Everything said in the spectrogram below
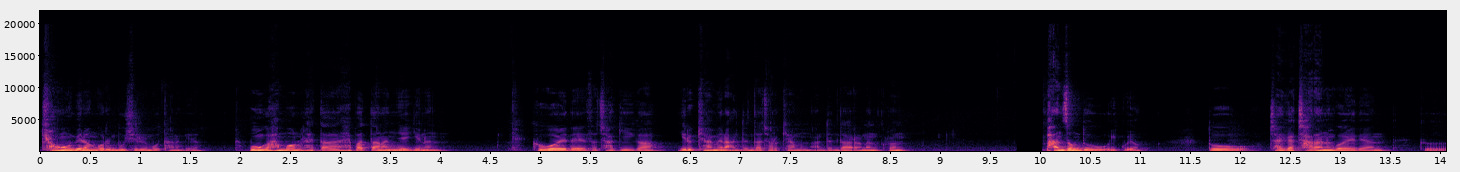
경험이란 거를 무시를 못 하는 게요. 뭔가 한 번을 했다, 해봤다는 얘기는 그거에 대해서 자기가 이렇게 하면 안 된다, 저렇게 하면 안 된다라는 그런 반성도 있고요. 또 자기가 잘하는 거에 대한 그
